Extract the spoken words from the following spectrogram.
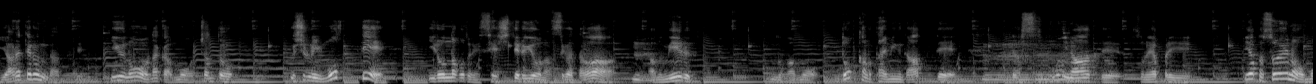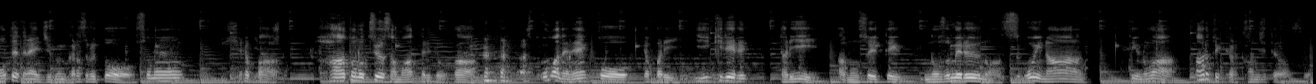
やれてるんだっていうのを、なんかもうちゃんと後ろに持って、いろんなことに接してるような姿は、うんあの見えるのがもう、どっかのタイミングであって、うんいやすごいなって、そのやっぱり、やっぱそういうのを持っててない自分からすると、そのやっぱハートの強さもあったりとか、そこまでね、こうやっぱり言い切れたり、あのそうやって望めるのはすごいなっていうのは、ある時から感じてたんですよ。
